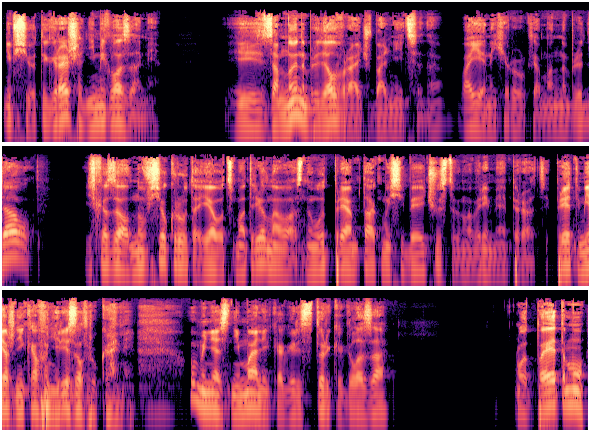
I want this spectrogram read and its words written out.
И все, ты играешь одними глазами. И за мной наблюдал врач в больнице, да, военный хирург там он наблюдал и сказал, ну все круто, я вот смотрел на вас, ну вот прям так мы себя и чувствуем во время операции. При этом я же никого не резал руками. У меня снимали, как говорится, только глаза. Вот, поэтому,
